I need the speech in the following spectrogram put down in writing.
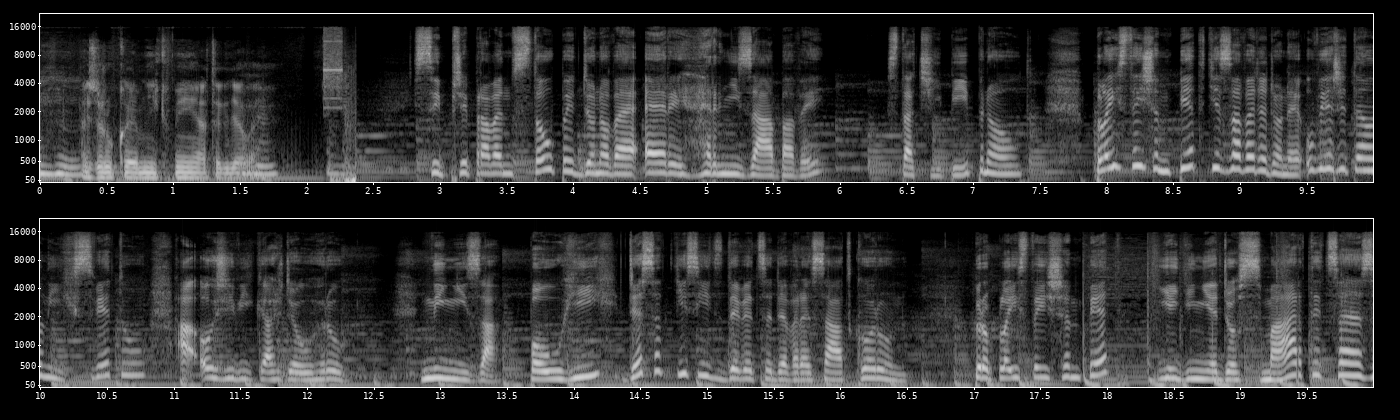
Mm-hmm. Aj s rukojemníkmi a tak ďalej. Mm-hmm. Jsi připraven vstoupit do nové éry herní zábavy? Stačí pípnout. PlayStation 5 tě zavede do neuvěřitelných světů a oživí každou hru. Nyní za pouhých 10 990 korun. Pro PlayStation 5 jedině do Smarty.cz.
